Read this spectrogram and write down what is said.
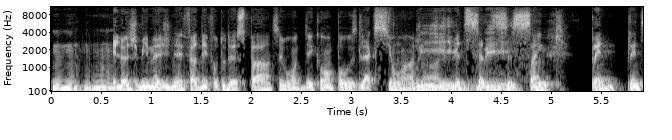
Mm-hmm. Et là, je m'imaginais faire des photos de sport, tu sais, où on décompose l'action en genre 8, 7, 6, 5 plein de, plein de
